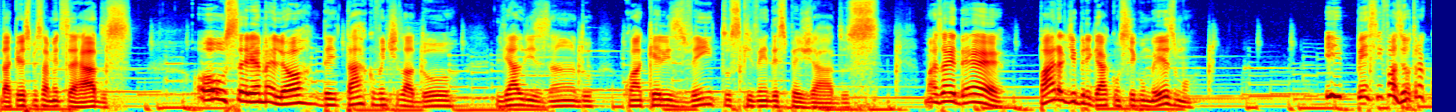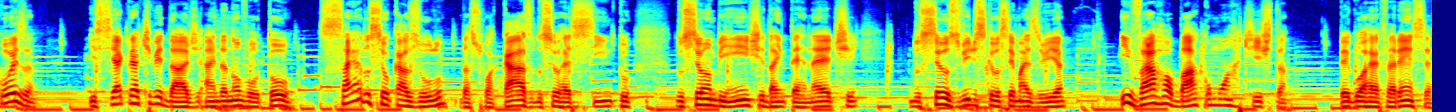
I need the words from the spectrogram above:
daqueles pensamentos errados. Ou seria melhor deitar com o ventilador, lhe alisando com aqueles ventos que vêm despejados. Mas a ideia é: para de brigar consigo mesmo e pense em fazer outra coisa. E se a criatividade ainda não voltou, saia do seu casulo, da sua casa, do seu recinto, do seu ambiente, da internet, dos seus vídeos que você mais via e vá roubar como um artista. Pegou a referência?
